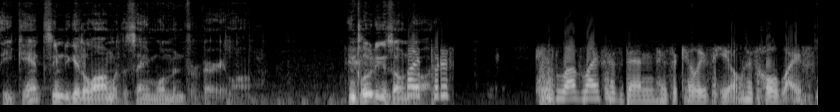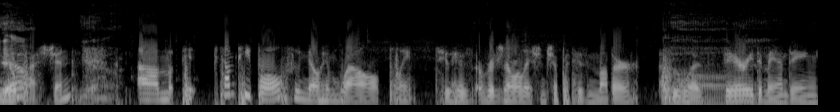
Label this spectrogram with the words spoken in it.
He can't seem to get along with the same woman for very long, including his own Well, daughter. His love life has been his Achilles heel his whole life, Yeah. no question. Yeah. Um, p- some people who know him well point to his original relationship with his mother, who was Oh, very demanding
